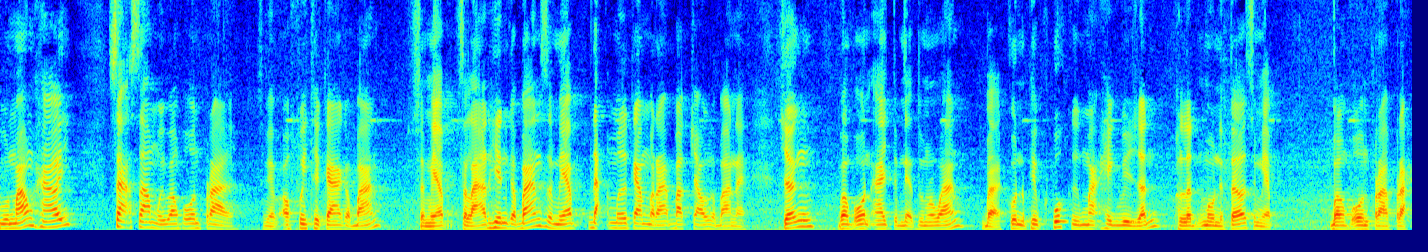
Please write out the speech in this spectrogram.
24ម៉ោងហើយស័ក្តិសមមួយបងប្អូនប្រើសម្រាប់ office ធ្វើការក៏បាន សម្រាប់សាលារៀនក៏បានសម្រាប់ដាក់មើលកាមេរ៉ាបាក់ចោលក៏បានដែរអញ្ចឹងបងប្អូនអាចទំនាក់ទំនងបានបាទគុណភាពខ្ពស់គឺ Mac Hikvision ផលិត monitor សម្រាប់បងប្អូនប្រើប្រាស់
